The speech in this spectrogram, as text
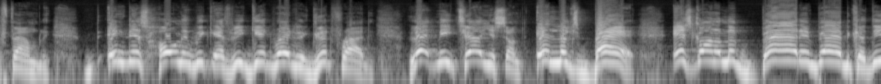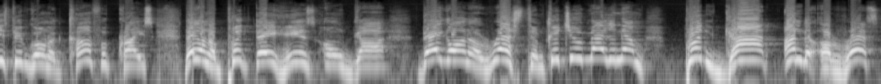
family, in this holy week, as we get ready to Good Friday, let me tell you something. It looks bad. It's going to look bad and bad because these people are going to come for Christ. They're going to put their hands on God. They're going to arrest him. Could you imagine them putting God under arrest?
